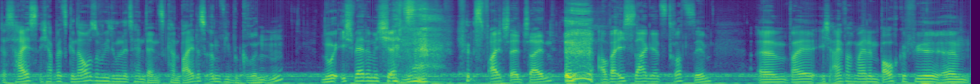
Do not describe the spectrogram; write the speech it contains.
das heißt, ich habe jetzt genauso wie du eine Tendenz, kann beides irgendwie begründen. Nur ich werde mich jetzt fürs Falsche entscheiden. Aber ich sage jetzt trotzdem, ähm, weil ich einfach meinem Bauchgefühl ähm,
